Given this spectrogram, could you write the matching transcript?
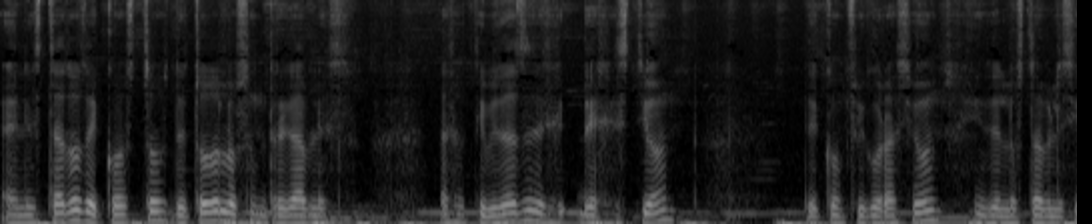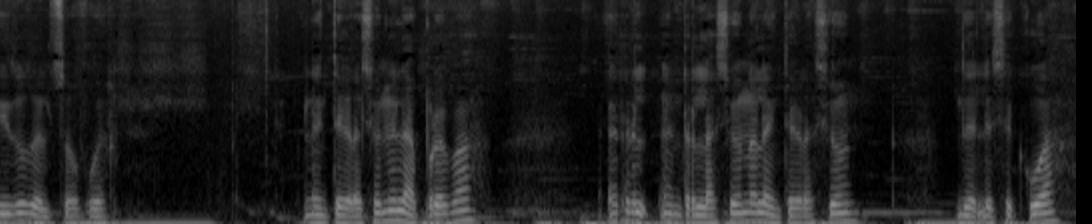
el estado de costos de todos los entregables, las actividades de, gestión, de configuración y de lo establecido del software. La integración y la prueba en relación a la integración del SQA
